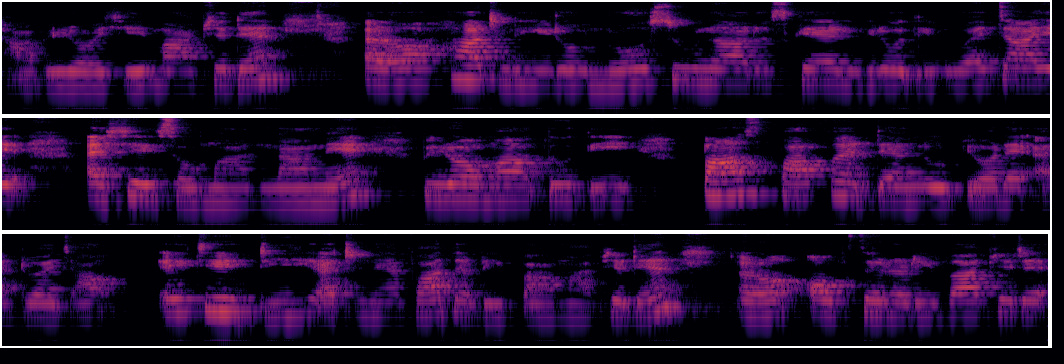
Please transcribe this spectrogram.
ထားပြီးတော့ရေးမှာဖြစ်တယ်အဲ့တော့ hardly တို့ no sooner တို့ scarcely တို့ဒီဝက်ကြရဲ့အရှိဆုံးမှလာမယ်ပြီးတော့မှသူဒီ past perfect tense လို့ပြောတဲ့အတွက်ကြောင့် HAD had နဲ့ verb တွေပါမှာဖြစ်တယ်အဲ့တော့ auxiliary verb ဖြစ်တဲ့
